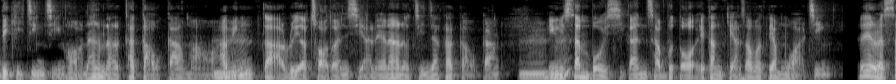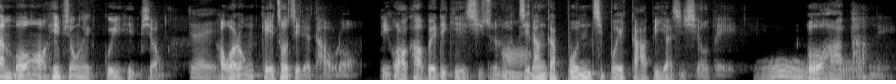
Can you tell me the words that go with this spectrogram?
你去进前吼，咱咯较搞工嘛吼，阿明甲阿瑞也带团时安尼，咱咯真正较搞工，嗯因为散步的时间差不多会当行差不多点外钟。你来散步吼，翕相会归翕相，对。啊，我拢加做一个头路。伫外口买你去的时阵吼哦，一人甲分一杯咖啡还是小茶，哦。哇芳诶！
